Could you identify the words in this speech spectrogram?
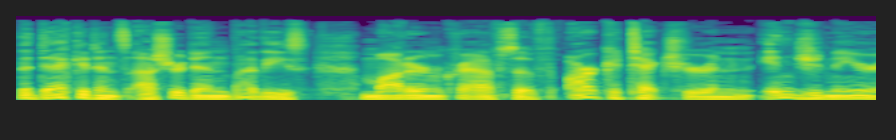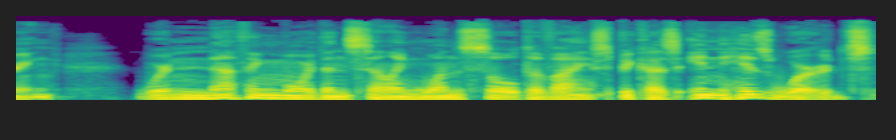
The decadence ushered in by these modern crafts of architecture and engineering were nothing more than selling one's soul to vice because, in his words,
